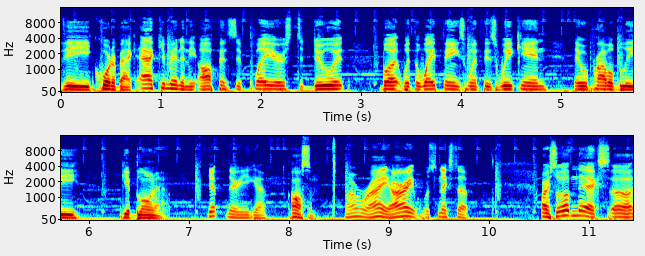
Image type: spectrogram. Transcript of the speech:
the quarterback acumen and the offensive players to do it. But with the way things went this weekend, they will probably get blown out. Yep, there you go. Awesome. All right, all right. What's next up? All right, so up next, uh,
